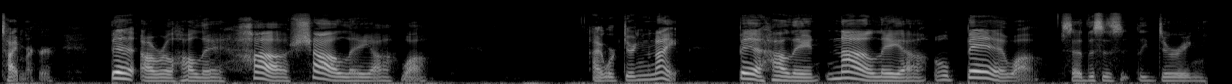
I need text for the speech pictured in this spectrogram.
time marker. Be hale ha shalea wa. I work during the night. Be hale na lea o wa. So this is the during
